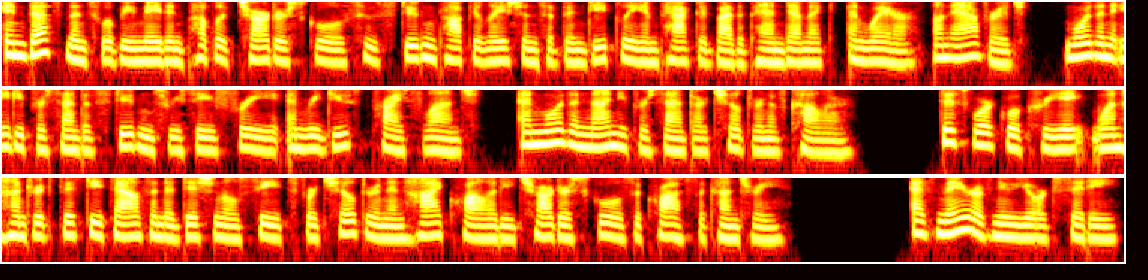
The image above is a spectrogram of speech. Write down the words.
Investments will be made in public charter schools whose student populations have been deeply impacted by the pandemic and where, on average, more than 80% of students receive free and reduced price lunch, and more than 90% are children of color. This work will create 150,000 additional seats for children in high quality charter schools across the country. As mayor of New York City,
